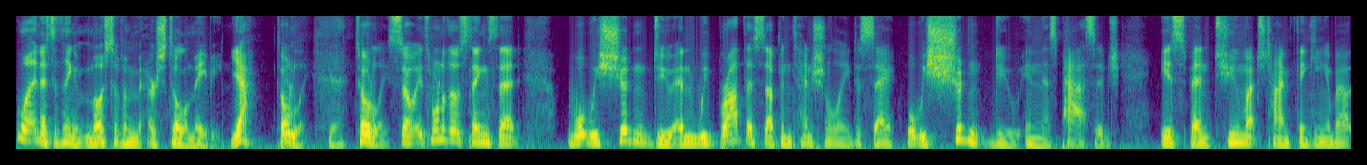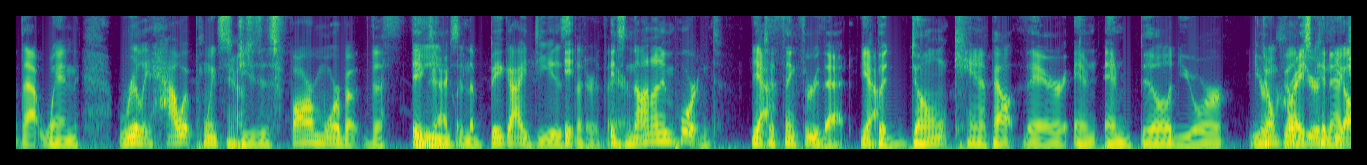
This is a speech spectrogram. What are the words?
Well, and that's the thing. Most of them are still a maybe. Yeah, totally. Yeah. Totally. So it's one of those things that what we shouldn't do, and we brought this up intentionally to say what we shouldn't do in this passage is spend too much time thinking about that when really how it points to Jesus is far more about the themes Exactly. and the big ideas It- that are there. It's not unimportant Yeah. to think through that. Yeah. But don't camp out there and and build your your don't build your connection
